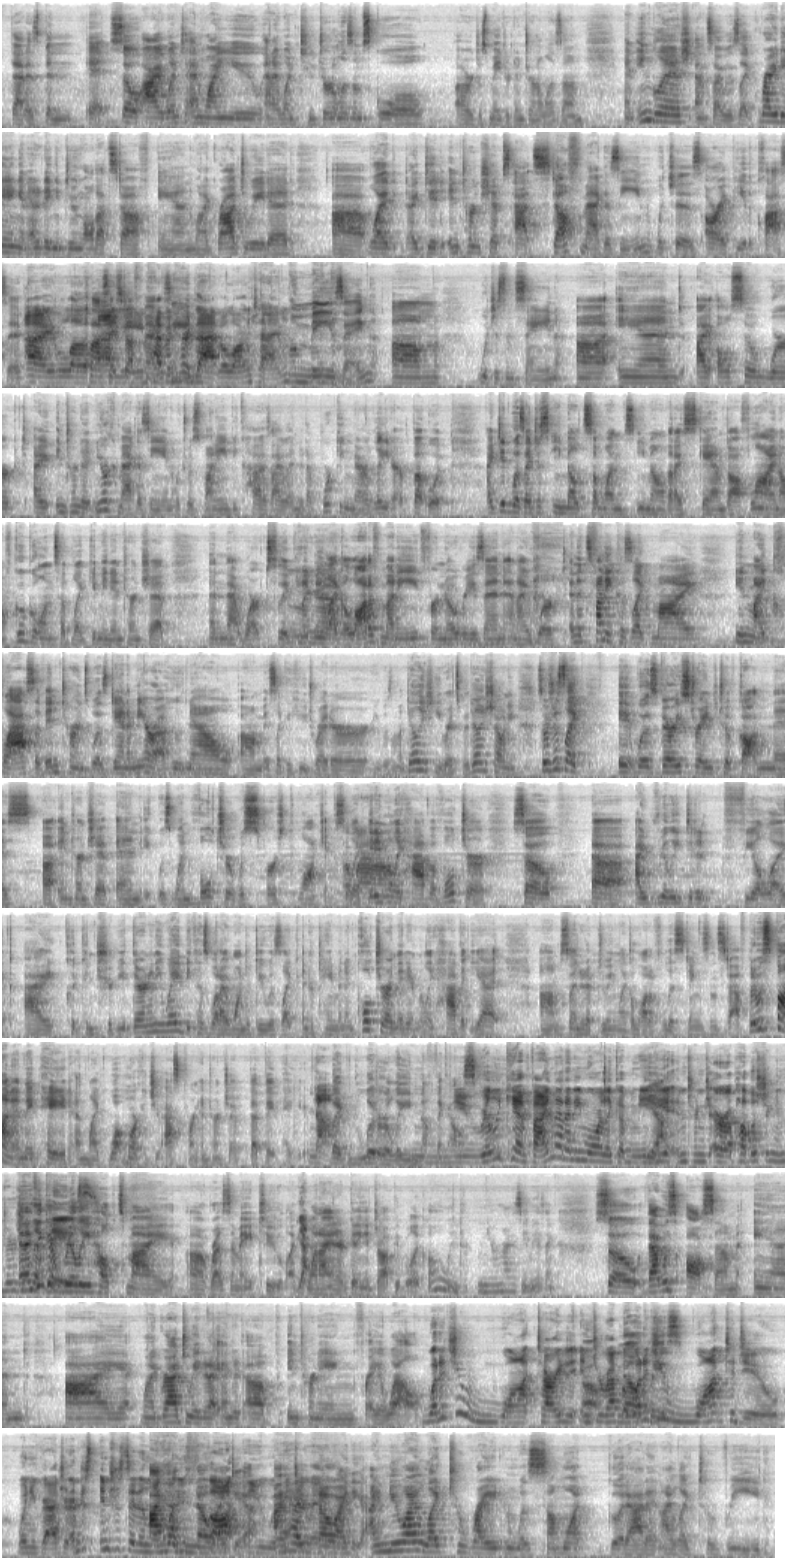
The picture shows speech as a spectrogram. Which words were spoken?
that has been it. So I went to NYU and I went to journalism school or just majored in journalism and English. And so I was like writing and editing and doing all that stuff. And when I graduated, uh, well, I, I did internships at Stuff Magazine, which is RIP the classic. I love. Classic I Stuff mean, haven't heard that in a long time. Amazing. Um, which is insane. Uh, and I also worked, I interned at New York Magazine, which was funny because I ended up working there later. But what I did was I just emailed someone's email that I scammed offline off Google and said, like, give me an internship. And that worked. So they Oh paid me God. like a lot of money for no reason. And I worked. And it's funny because, like, my. In my class of interns was Dan Amira, who now um, is like a huge writer. He was on the Daily. He writes for the Daily Show, and he, so it's just like it was very strange to have gotten this uh, internship and it was when vulture was first launching. So Oh, like they didn't really have a vulture. So uh, i really didn't feel like i could contribute there in any way because what i wanted to do was like entertainment and culture and they didn't really have it yet um, so i ended up doing like a lot of listings and stuff but it was fun and they paid and like what more could you ask for an internship that they pay you No. like literally nothing else You really can't find that anymore, like a media Yeah. internship or a publishing internship. and I think it really helped my uh, resume too. Like Yeah. when I ended up getting a job, people were like, "Oh, inter- your magazine, amazing." So that was awesome. And I, when I graduated, I ended up interning for AOL. What did you want? Sorry to oh, interrupt, but Oh, no, what did you want to do when you graduated? I'm just interested in I what had you no thought idea. you would I had doing. no idea. I knew I liked to write and was somewhat good at it, and I liked to read,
